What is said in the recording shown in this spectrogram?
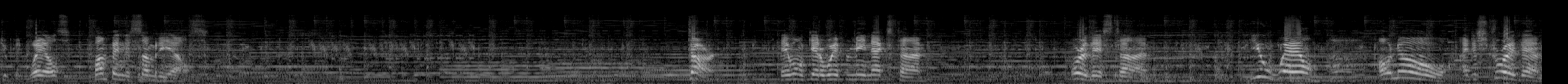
Stupid whales. Bump into somebody else. Darn! They won't get away from me next time. Or this time. You whale! Oh no! I destroyed them!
